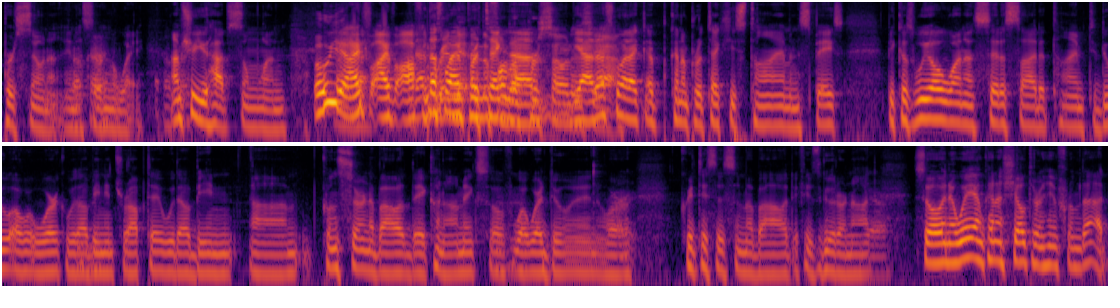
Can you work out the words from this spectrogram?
persona in Okay. a certain way. Okay. I'm sure you have someone. Oh yeah, Uh, I've, I've often that's why I written in the protect form of that. personas. yeah, that's why I, kind of protect his time and space because we all want to set aside a time to do our work without being interrupted, without being um, concerned about the economics of Mhm. what we're doing or Right. criticism about if it's good or not. Yeah. So in a way, I'm kind of sheltering him from that.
